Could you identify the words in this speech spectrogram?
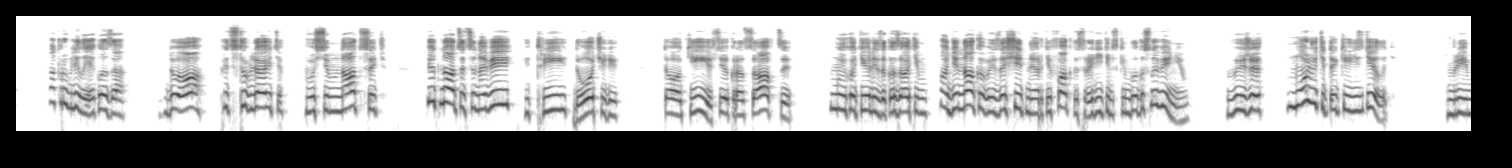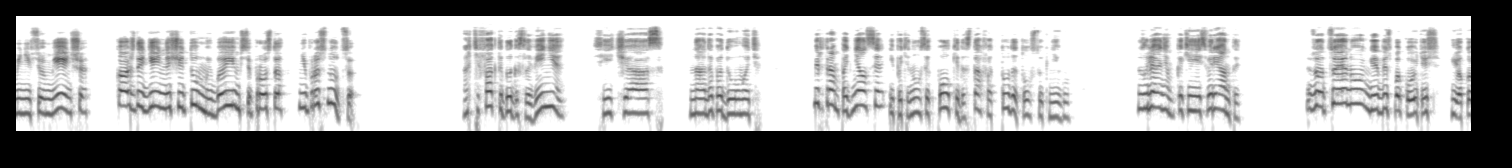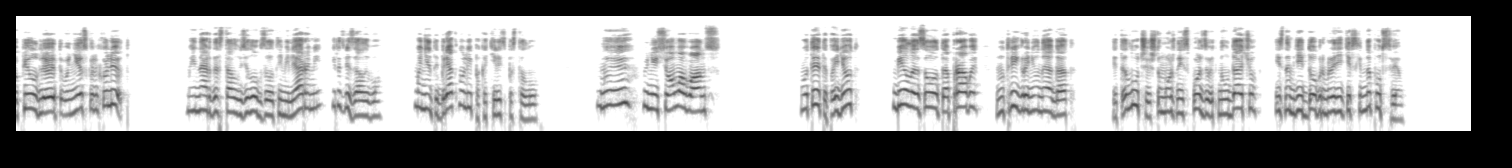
округлила я глаза. Да, представляете, восемнадцать. Пятнадцать сыновей и три дочери. Такие все красавцы. Мы хотели заказать им одинаковые защитные артефакты с родительским благословением. Вы же можете такие сделать? Времени все меньше. Каждый день на счету мы боимся просто не проснуться. Артефакты благословения? Сейчас. Надо подумать. Бертрам поднялся и потянулся к полке, достав оттуда толстую книгу. Взглянем, какие есть варианты. За цену не беспокойтесь, я копил для этого несколько лет. Мейнар достал узелок с золотыми лярами и развязал его. Монеты брякнули и покатились по столу. Мы внесем аванс. Вот это пойдет? Белое золото оправы, внутри граненый агат. Это лучшее, что можно использовать на удачу и снабдить добрым родительским напутствием.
